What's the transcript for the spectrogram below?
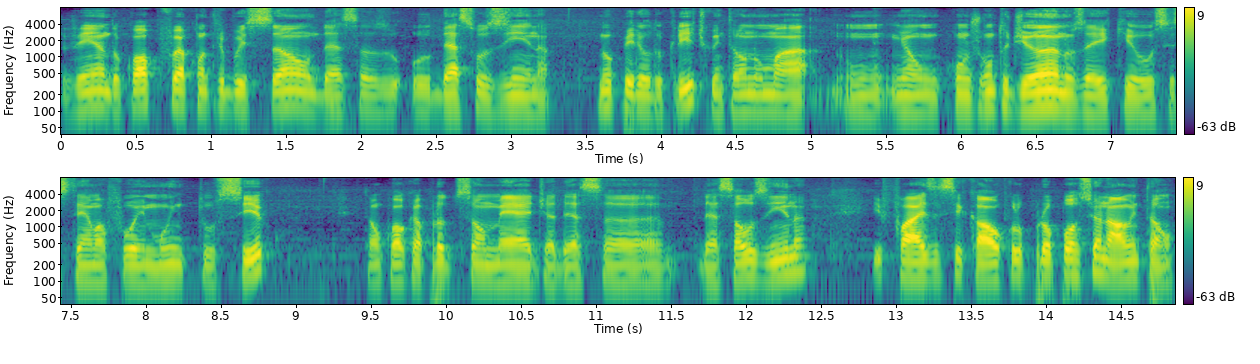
vendo qual foi a contribuição dessa usina no período crítico, então numa, um, em um conjunto de anos aí que o sistema foi muito seco, então qual que é a produção média dessa, dessa usina e faz esse cálculo proporcional. Então,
